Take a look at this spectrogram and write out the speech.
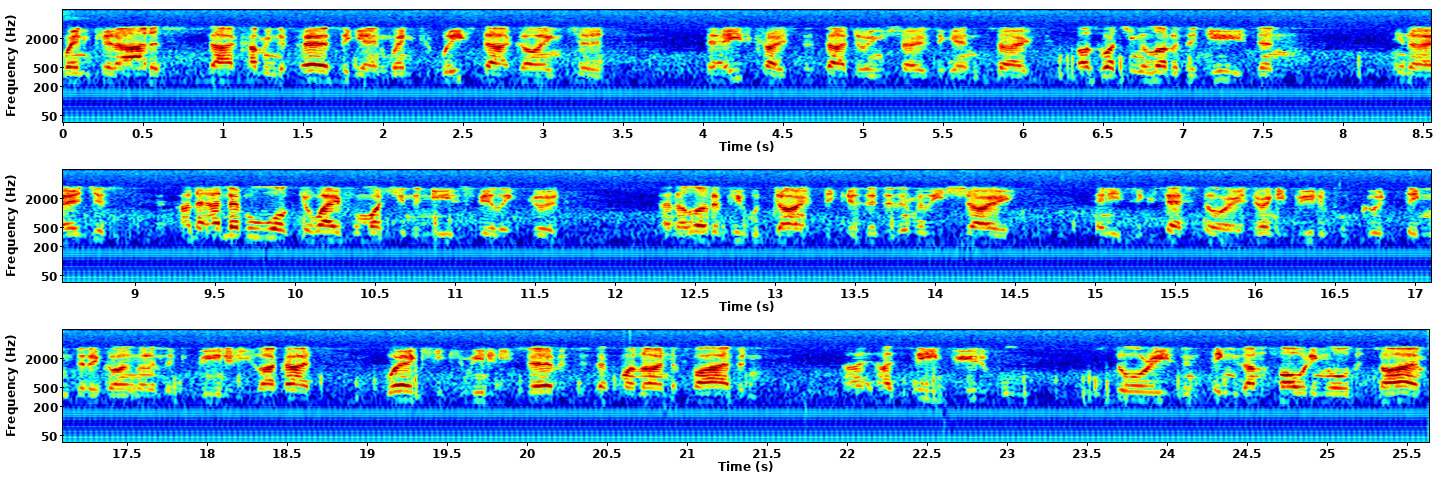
When could artists start coming to Perth again? When could we start going to the East Coast and start doing shows again? So I was watching a lot of the news and, you know, it just, I, I never walked away from watching the news feeling good and a lot of people don't because it doesn't really show any success stories or any beautiful good things that are going on in the community. Like I work in community services, that's my nine to five, and I, I see beautiful stories and things unfolding all the time.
